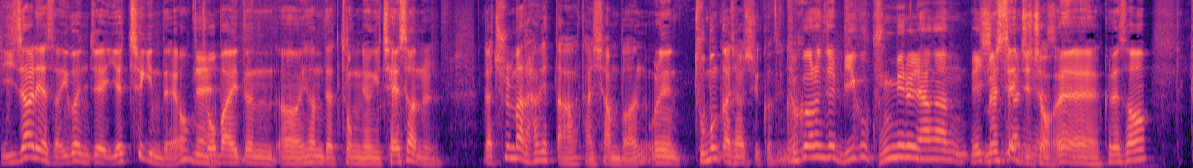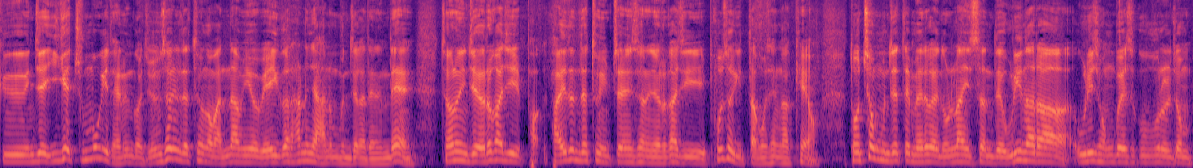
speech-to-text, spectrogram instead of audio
이 자리에서 이건 이제 예측인데요. 네. 조 바이든 어, 현 대통령이 재선을 그러니까 출마를 하겠다 다시 한번 우리는 두 번까지 할 수 있거든요. 그거는 이제 미국 국민을 향한 메시지 메시지죠. 예? 예. 그래서 그 이제 이게 주목이 되는 거죠. 윤석열 대통령과 만남 이후 왜 이걸 하느냐 하는 문제가 되는데 저는 이제 여러 가지 바- 바이든 대통령 입장에서는 여러 가지 포석이 있다고 생각해요. 도청 문제 때문에 여러 가지 논란이 있었는데 우리나라 우리 정부에서 그 부분을 좀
